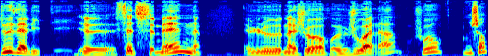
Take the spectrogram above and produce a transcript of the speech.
deux invités euh, cette semaine le major euh, Johanna. Bonjour. Bonjour.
